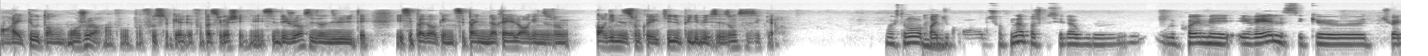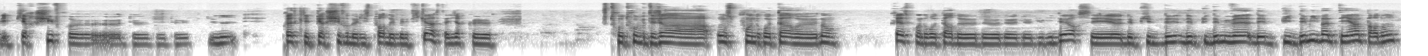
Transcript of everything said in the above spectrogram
en réalité autant de bons joueurs. Il hein. faut, faut, faut, pas se le cacher, mais c'est des joueurs, c'est des individualités et c'est pas, c'est pas une réelle organisation organisation collective depuis le début de saison, ça c'est clair. Moi, justement, on va parler mhm. du, championnat parce que c'est là où le, problème est, réel, c'est que tu as les pires chiffres euh, de, presque les pires chiffres de l'histoire de Benfica, c'est-à-dire que je te retrouve déjà à 11 points de retard, euh, non, 13 points de retard du leader, c'est euh, depuis, depuis, depuis 2021, pardon,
